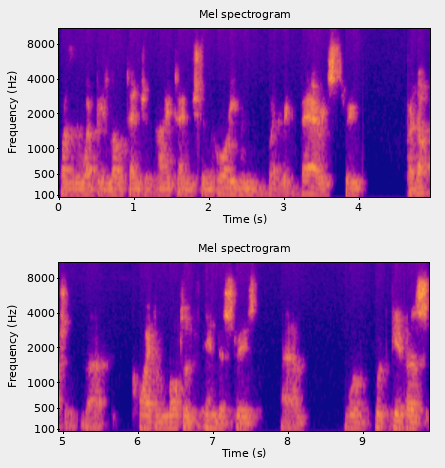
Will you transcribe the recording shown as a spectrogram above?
whether the web be low tension, high tension, or even whether it varies through production. Uh, quite a lot of industries um, will, would give us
